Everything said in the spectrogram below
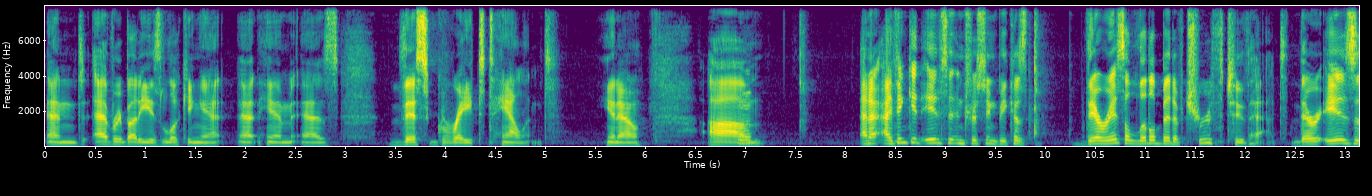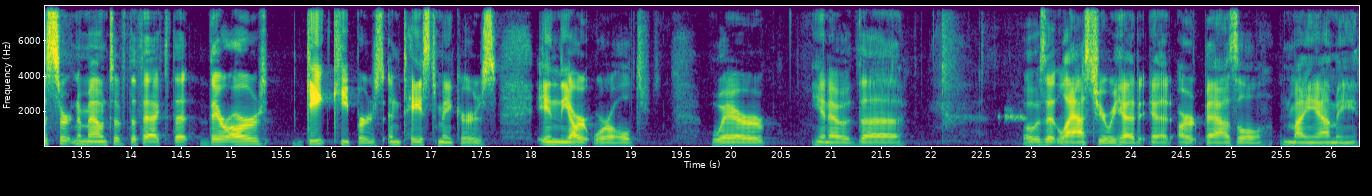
and everybody is looking at at him as this great talent you know? Um, mm. And I, I think it is interesting because there is a little bit of truth to that. There is a certain amount of the fact that there are gatekeepers and tastemakers in the art world where, you know, the what was it last year we had at Art Basel in Miami,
